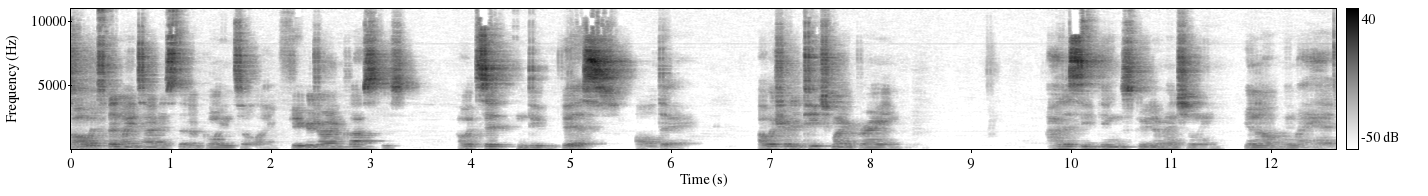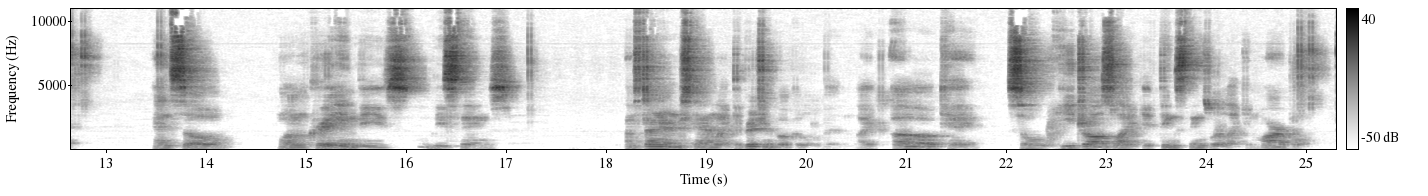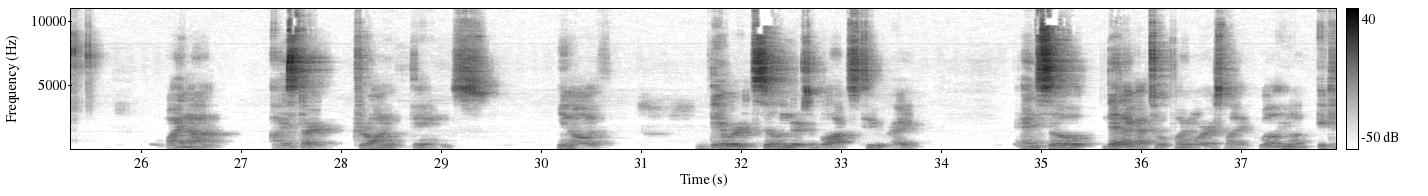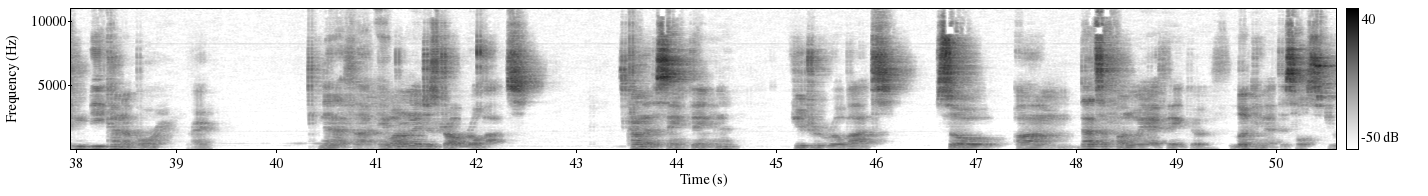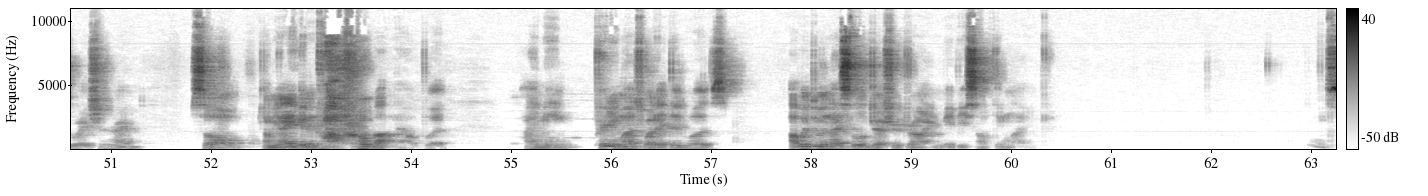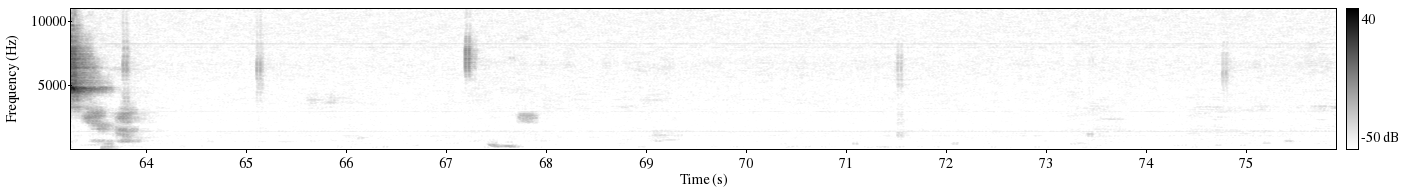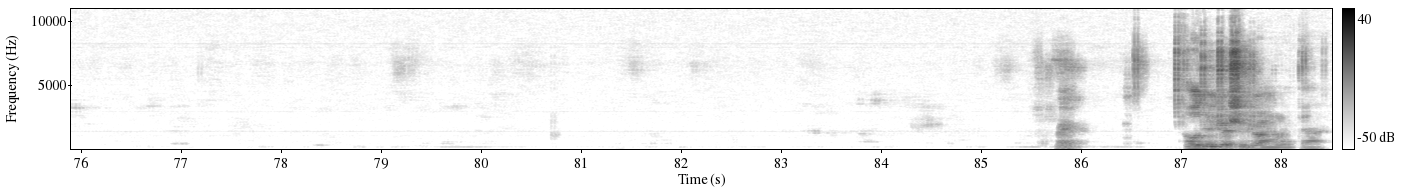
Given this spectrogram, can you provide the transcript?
So I would spend my time instead of going to like figure drawing classes, I would sit and do this all day. I would try to teach my brain how to see things three dimensionally, you know, in my head. And so when I'm creating these these things, I'm starting to understand like the Richard book a little bit. Like, oh, okay. So he draws like it thinks things were like in marble. Why not I start drawing things, you know, they were cylinders and blocks too, right? And so then I got to a point where it's like, well, you know, it can be kind of boring, right? And then I thought, hey, why don't I just draw robots? It's kind of the same thing, isn't it? If you drew robots. So um, that's a fun way, I think, of looking at this whole situation, right? So, I mean, I ain't gonna draw a robot now, but I mean, pretty much what I did was I would do a nice little gesture drawing, maybe something like, let's see here. right? I'll do a gesture drawing like that.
